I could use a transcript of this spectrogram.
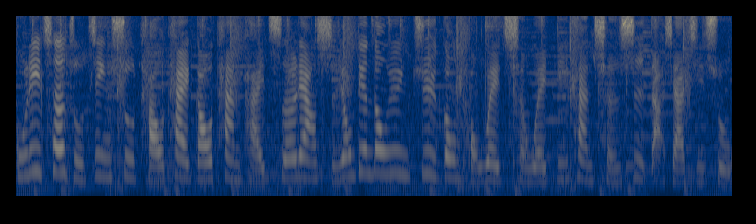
鼓励车主尽速淘汰高碳排车辆，使用电动运具，共同为成为低碳城市打下基础。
